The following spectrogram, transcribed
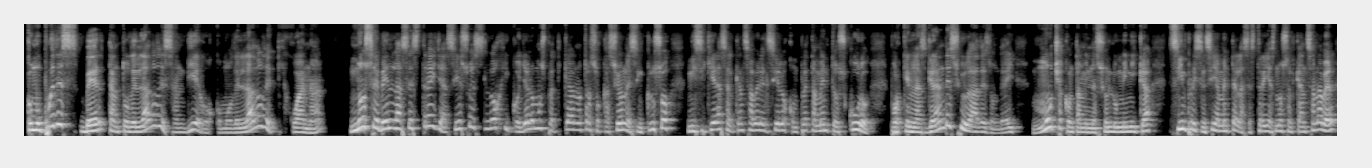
Como puedes ver, tanto del lado de San Diego como del lado de Tijuana, no se ven las estrellas y eso es lógico, ya lo hemos platicado en otras ocasiones, incluso ni siquiera se alcanza a ver el cielo completamente oscuro, porque en las grandes ciudades donde hay mucha contaminación lumínica, simple y sencillamente las estrellas no se alcanzan a ver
